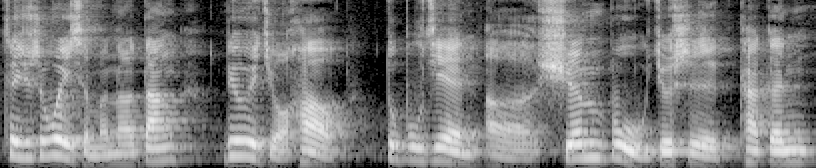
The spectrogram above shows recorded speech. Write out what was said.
这就是为什么呢？当六月九号。杜部健呃宣布，就是他跟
